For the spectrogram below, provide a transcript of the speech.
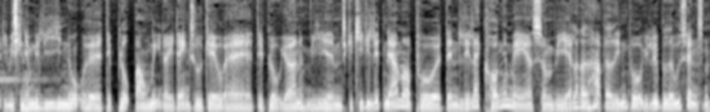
Fordi vi skal nemlig lige nå øh, det blå barometer i dagens udgave af Det Blå Hjørne. Vi øh, skal kigge lidt nærmere på øh, den lilla kongemager, som vi allerede har været inde på i løbet af udsendelsen.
